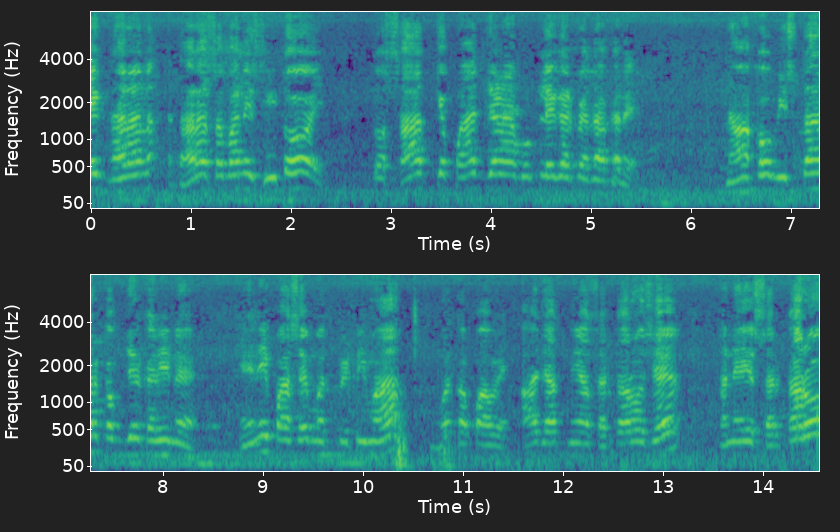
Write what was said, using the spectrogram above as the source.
એક ધારા ધારાસભાની સીટ હોય તો સાત કે પાંચ જણા બુટલેગર પેદા કરે. આખો વિસ્તાર કબજે કરીને એની પાસે મતપેટીમાં મત અપાવે. આ જાતની આ સરકારો છે અને એ સરકારો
